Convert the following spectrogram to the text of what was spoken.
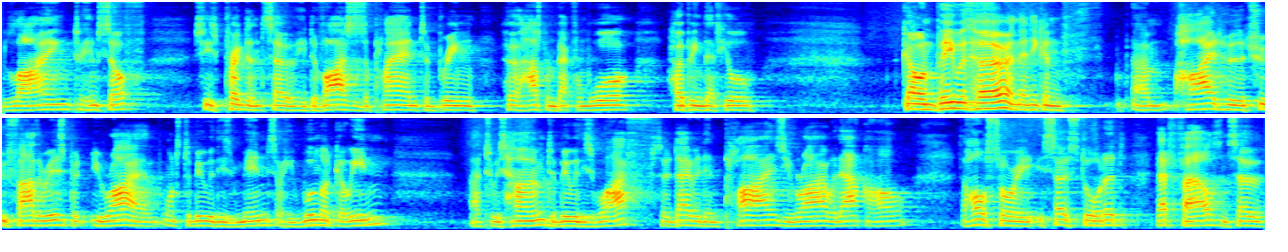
lying to himself she's pregnant, so he devises a plan to bring her husband back from war, hoping that he'll go and be with her and then he can um, hide who the true father is. But Uriah wants to be with his men, so he will not go in uh, to his home to be with his wife. So David then plies Uriah with alcohol. The whole story is so sordid that fails, and so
